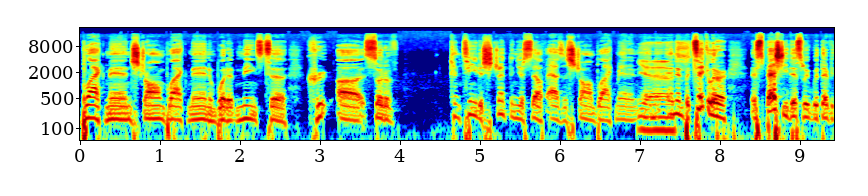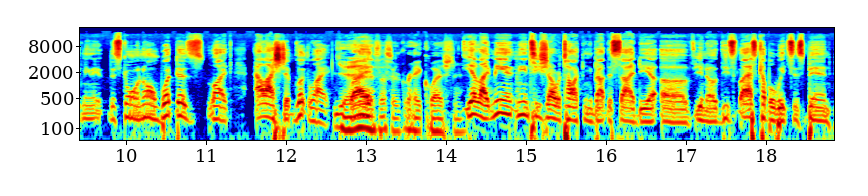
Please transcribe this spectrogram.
black men, strong black men, and what it means to cre- uh, sort of continue to strengthen yourself as a strong black man and, and, and in particular especially this week with everything that's going on what does like allyship look like Yes, right that's a great question. yeah like me and me and T-Shaw were talking about this idea of you know these last couple of weeks has been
